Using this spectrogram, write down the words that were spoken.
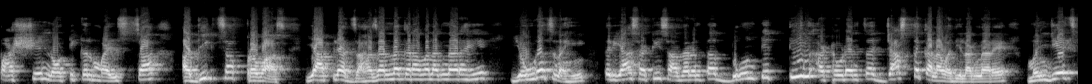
पाचशे नॉटिकल माइल्सचा अधिकचा प्रवास या आपल्या जहाजांना करावा लागणार आहे. एवढंच नाही तर यासाठी साधारणतः दोन ते तीन आठवड्यांचा जास्त कालावधी लागणार आहे. म्हणजेच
